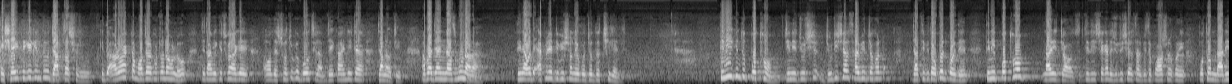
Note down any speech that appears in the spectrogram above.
এই সেই থেকে কিন্তু যাত্রা শুরু। কিন্তু আরও একটা মজার ঘটনা হলো, যেটা আমি কিছুক্ষণ আগে আমাদের সচিবকে বলছিলাম, যে কাহিনীটা জানা উচিত। আপনারা জানেন নাজমুন আরা, তিনি আমাদের অ্যাপিলেট ডিভিশনে পর্যন্ত ছিলেন। তিনি কিন্তু প্রথম, যিনি জুডিশিয়াল সার্ভিস যখন জাতিপিতা ওপেন করে দেন, তিনি প্রথম নারী জজ যিনি সেখানে জুডিশিয়াল সার্ভিসে পড়াশোনা করে প্রথম নারী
